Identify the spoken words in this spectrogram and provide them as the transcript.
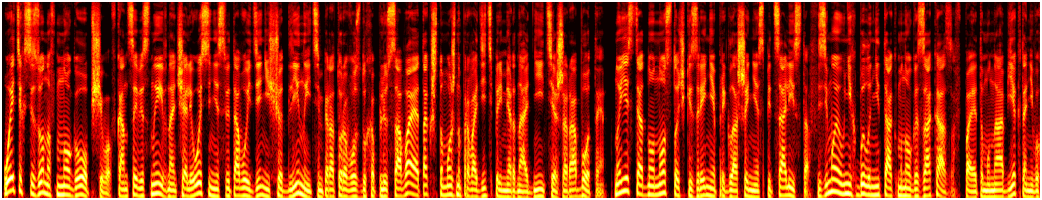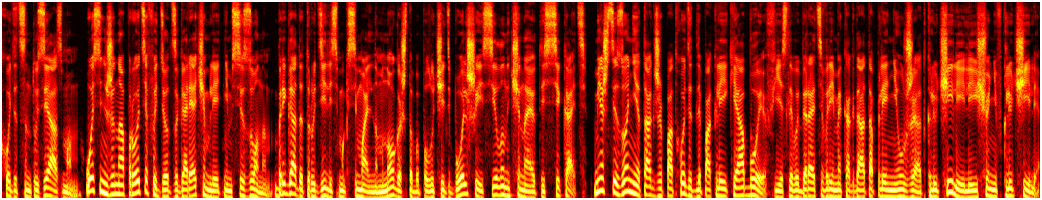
У этих сезонов много общего. В конце весны и в начале осени световой день еще длинный, температура воздуха плюсовая, так что можно проводить примерно одни и те же работы. Но есть одно но с точки зрения приглашения специалистов. Зимой у них было не так много заказов, поэтому на объект они выходят с энтузиазмом. Осень же, напротив, идет за горячим летним сезоном. Бригады трудились максимально много, чтобы получить больше, и силы начинают иссякать. Межсезонье также подходит для поклейки обоев. Если выбирать время, когда отопление отопление уже отключили или еще не включили.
